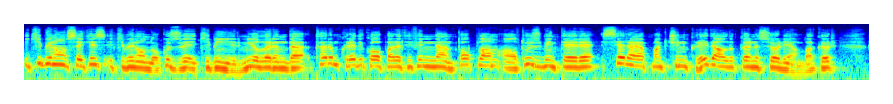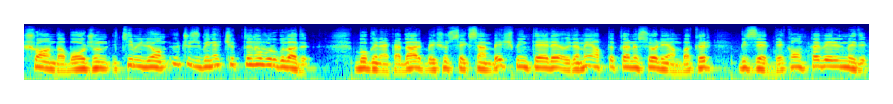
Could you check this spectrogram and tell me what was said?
2018, 2019 ve 2020 yıllarında Tarım Kredi Kooperatifinden toplam 600 bin TL sera yapmak için kredi aldıklarını söyleyen Bakır, şu anda borcun 2 milyon 300 bine çıktığını vurguladı. Bugüne kadar 585 bin TL ödeme yaptıklarını söyleyen Bakır, bize dekontta verilmedi.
